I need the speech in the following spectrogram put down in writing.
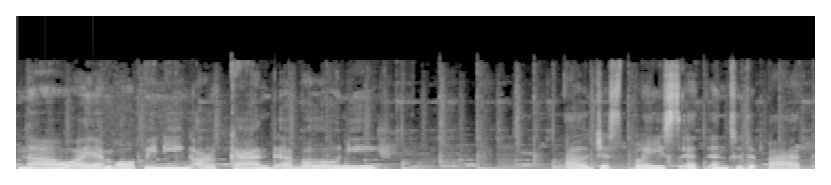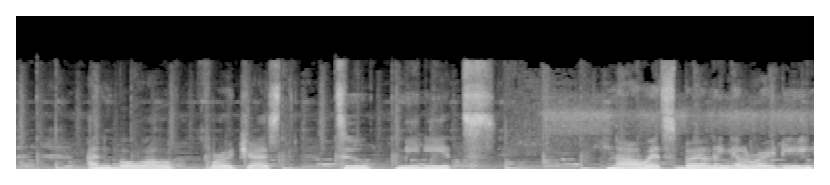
Now I am opening our canned abalone. I'll just place it into the pot and boil for just 2 minutes. Now it's boiling already,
